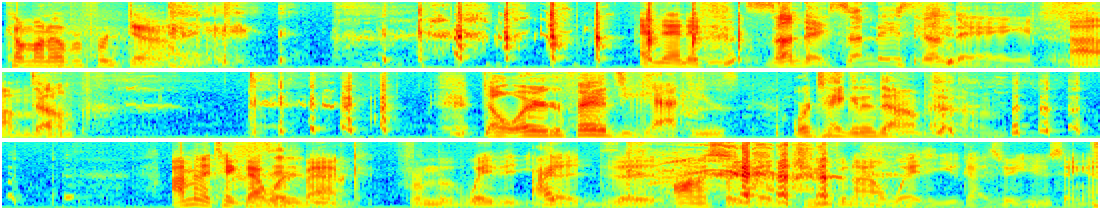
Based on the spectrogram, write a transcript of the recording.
Come on over for dump. and then if Sunday, Sunday, Sunday. um dump. don't wear your fancy khakis. We're taking a dump. I'm gonna take that word back from the way that I- the, the honestly the juvenile way that you guys are using it.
